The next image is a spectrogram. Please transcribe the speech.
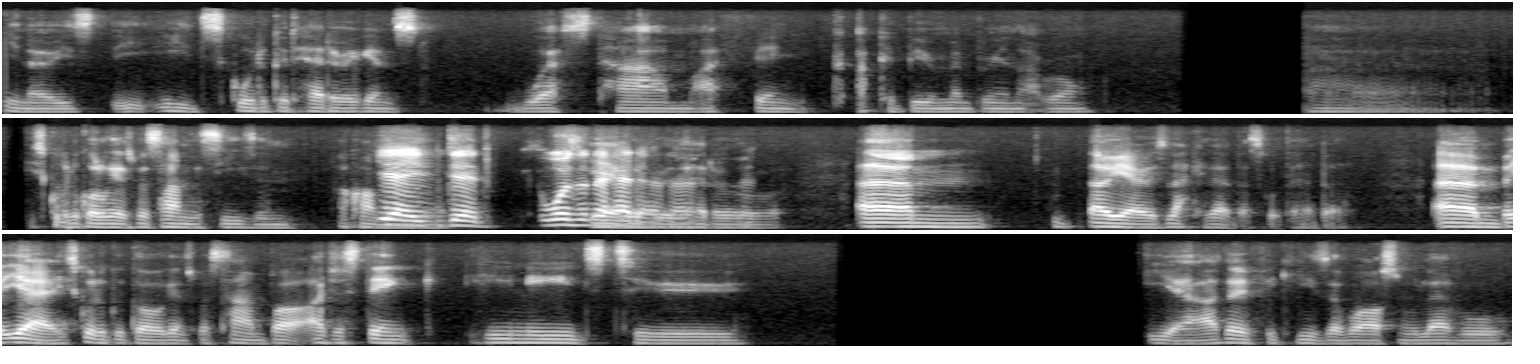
you know, he's he, he scored a good header against West Ham. I think I could be remembering that wrong. Uh, he scored a goal against West Ham this season. I can't. Yeah, he did. It wasn't a header. it was a header or- Um, oh yeah, it was lucky that that's what the header. Um, but yeah, he scored a good goal against West Ham. But I just think he needs to. Yeah, I don't think he's of Arsenal level.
